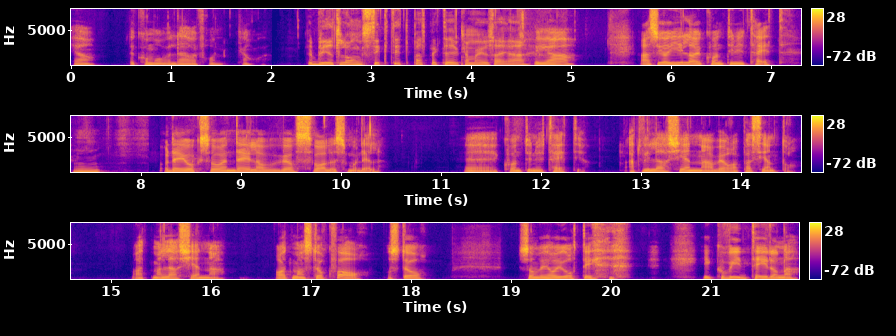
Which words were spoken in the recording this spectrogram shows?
ja, det kommer väl därifrån kanske. Det blir ett långsiktigt perspektiv kan man ju säga. Ja, alltså jag gillar ju kontinuitet. Mm. Och det är också en del av vår Svalövsmodell. Eh, kontinuitet ju. Att vi lär känna våra patienter. Att man lär känna och att man står kvar och står som vi har gjort i, i covid-tiderna.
